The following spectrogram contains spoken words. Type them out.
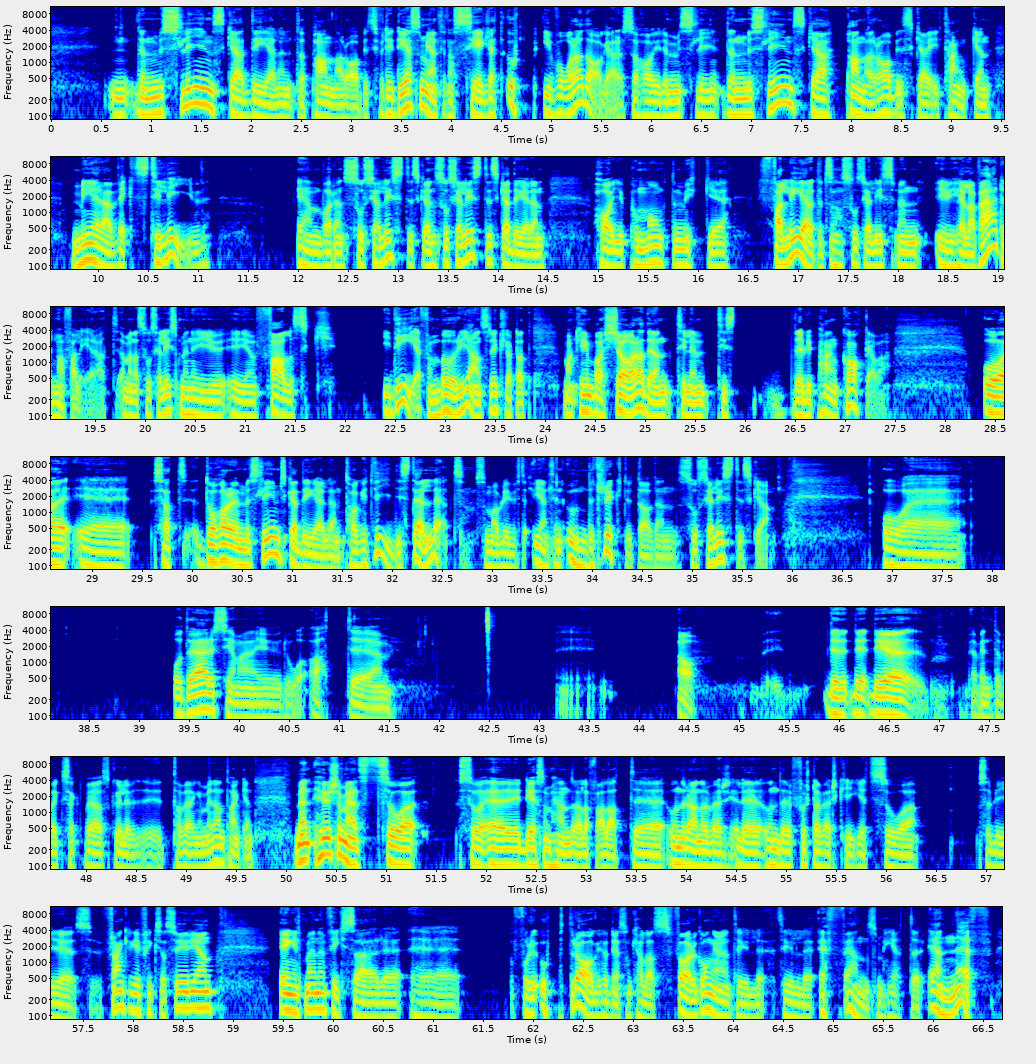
mm, den muslimska delen av panarabisk, för det är det som egentligen har seglat upp i våra dagar, så har ju den, muslim, den muslimska panarabiska i tanken mera väckts till liv än vad den socialistiska, den socialistiska delen har ju på mångt och mycket fallerat, eftersom socialismen i hela världen har fallerat. Jag menar, socialismen är ju, är ju en falsk idé från början, så det är klart att man kan ju bara köra den till en, tills det blir pannkaka. Va? Och eh, så att då har den muslimska delen tagit vid istället, som har blivit egentligen undertryckt av den socialistiska. Och, eh, och där ser man ju då att, eh, ja, det, det, det, jag vet inte exakt vad jag skulle ta vägen med den tanken. Men hur som helst så, så är det det som händer i alla fall att eh, under, andra eller under första världskriget så, så blir det Frankrike fixar Syrien, Engelsmännen fixar, eh, får i uppdrag det som kallas föregångaren till, till FN som heter NF,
